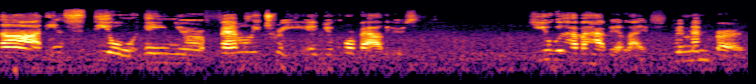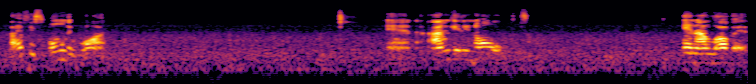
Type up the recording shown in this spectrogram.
not instilled in your family tree and your core values, you will have a happier life. Remember, life is only one. And I'm getting old. And I love it.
